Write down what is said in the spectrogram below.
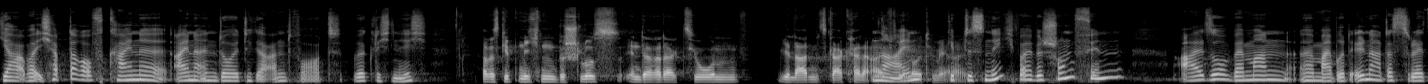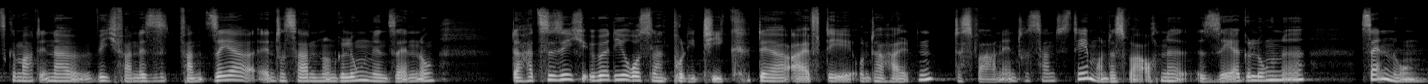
Ja, aber ich habe darauf keine eine eindeutige Antwort, wirklich nicht. Aber es gibt nicht einen Beschluss in der Redaktion, wir laden jetzt gar keine AfD-Leute mehr Nein, gibt ein. es nicht, weil wir schon finden, also wenn man, äh, Maybrit Illner hat das zuletzt gemacht in einer, wie ich fand, fand sehr interessanten und gelungenen Sendung, da hat sie sich über die Russlandpolitik der AfD unterhalten. Das war ein interessantes Thema und das war auch eine sehr gelungene Sendung.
